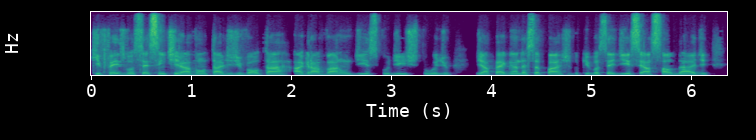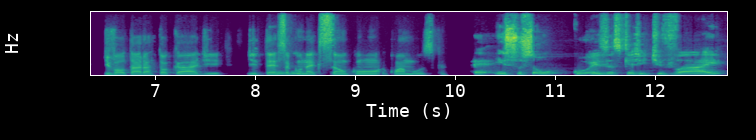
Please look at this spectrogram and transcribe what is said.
que fez você sentir a vontade de voltar a gravar um disco de estúdio, já pegando essa parte do que você disse, a saudade de voltar a tocar, de, de ter essa uhum. conexão com, com a música? É, isso são coisas que a gente vai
